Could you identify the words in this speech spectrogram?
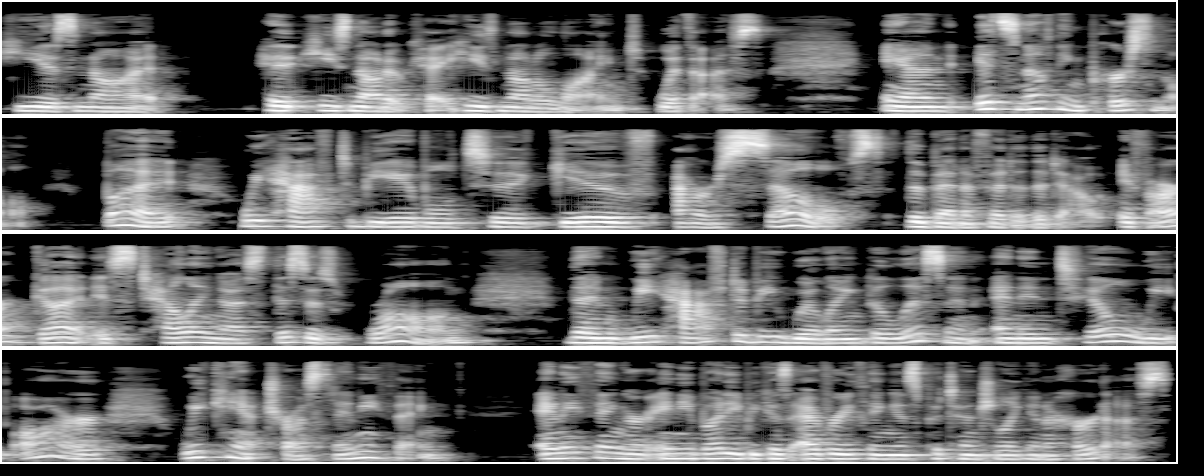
he is not he's not okay. He's not aligned with us. And it's nothing personal, but we have to be able to give ourselves the benefit of the doubt. If our gut is telling us this is wrong, then we have to be willing to listen. And until we are, we can't trust anything, anything or anybody because everything is potentially going to hurt us.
